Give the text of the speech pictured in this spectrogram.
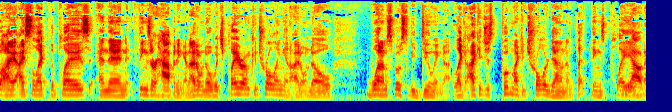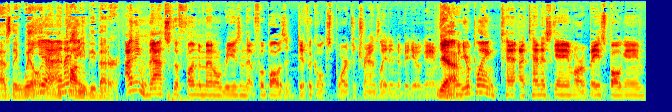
I, I select the plays and then things are happening and I don't know which player I'm controlling and I don't know what I'm supposed to be doing. Like I could just put my controller down and let things play out as they will, Yeah, and it'd I probably think- be better. I think that's the fundamental reason that football is a difficult sport to translate into video games. Yeah. When you're playing te- a tennis game or a baseball game,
